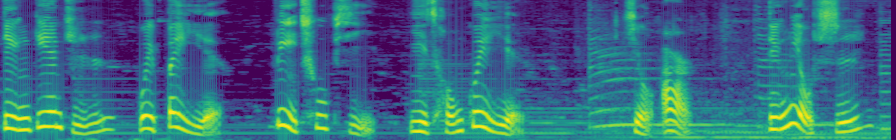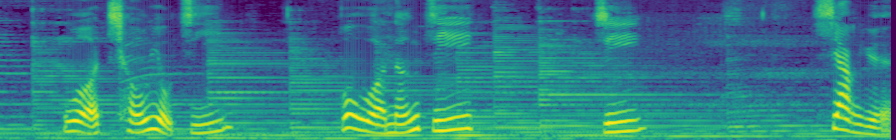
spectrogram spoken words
鼎颠止，为备也；利出匹。以从贵也。九二，鼎有时，我丑有疾，不我能及。疾。象曰：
